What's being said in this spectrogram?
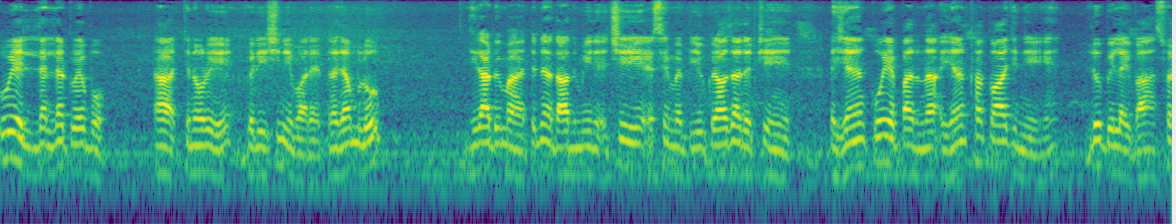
ကိုရဲ့လက်လက်တွဲပေါ်အာကျွန်တော်တို့ ready ရှိနေပါတယ်ဒါကြောင့်မလို့ဒီလောက်တွင်းမှာတင်းတဲ့သားသမီးတွေအခြေအဆင်မပြေဘူးကြောက်စားတဲ့ဖြစ်ရင်အရန်ကိုယ့်ရဲ့ပါဒနာအရန်ထွက်သွားခြင်းနေရင်လွတ်ပေးလိုက်ပါဆွဲ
